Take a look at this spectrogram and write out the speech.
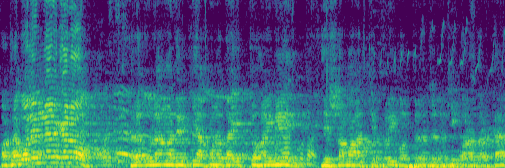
কথা বলেন না কেন? তাহলে ওলামাদের কি এখনও দায়িত্ব হয়নি যে সমাজকে পরিবর্তনের জন্য কি করা দরকার?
